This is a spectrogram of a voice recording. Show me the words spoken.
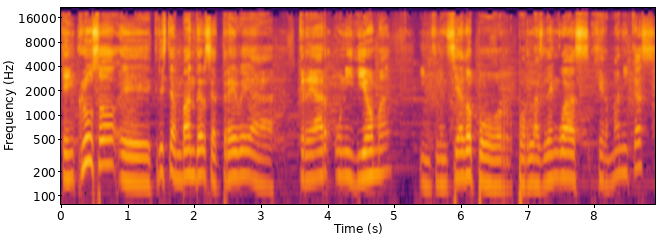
que incluso eh, Christian Bander se atreve a crear un idioma influenciado por, por las lenguas germánicas,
